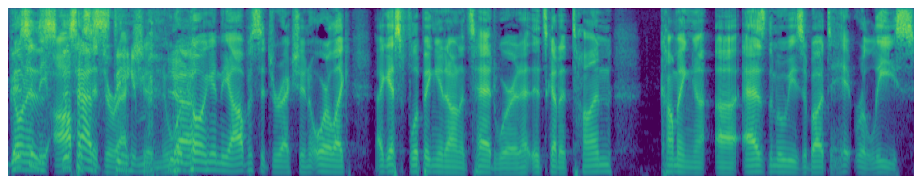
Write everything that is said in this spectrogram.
going in the opposite direction Yeah. we're going in the opposite direction or like i guess flipping it on its head where it, it's got a ton coming uh, as the movie is about to hit release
